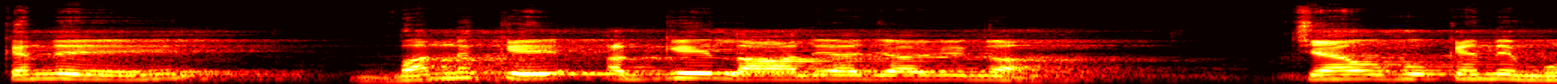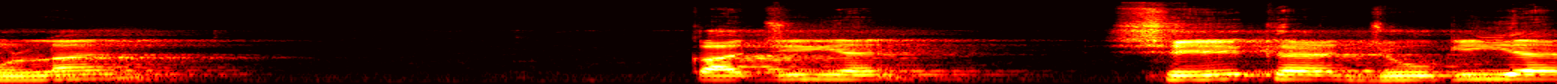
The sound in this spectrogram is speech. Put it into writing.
ਕਹਿੰਦੇ ਬਨ ਕੇ ਅੱਗੇ ਲਾ ਲਿਆ ਜਾਵੇਗਾ। ਚਾਹੇ ਉਹ ਕਹਿੰਦੇ ਮੁੱਲਾ ਹੈ ਕਾਜੀ ਹੈ ਸ਼ੇਖ ਹੈ ਜੋਗੀ ਹੈ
